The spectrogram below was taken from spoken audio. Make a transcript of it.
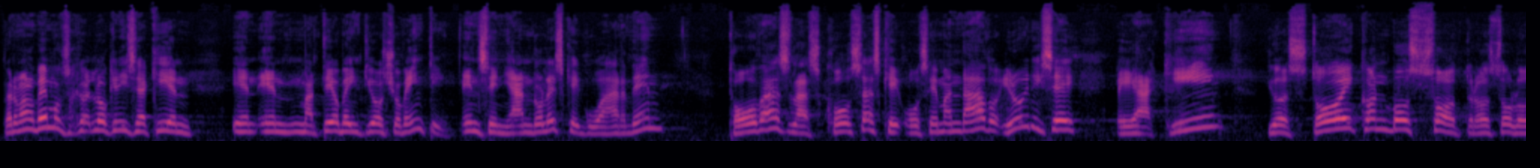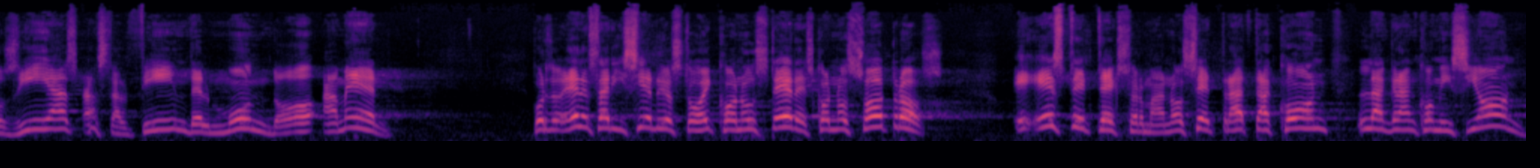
Pero hermano, vemos lo que dice aquí en, en, Mateo 28, 20, enseñándoles que guarden todas las cosas que os he mandado. Y luego dice, he aquí yo estoy con vosotros todos los días hasta el fin del mundo. Amén. Por eso Él está diciendo, yo estoy con ustedes, con nosotros. E, este texto, hermano, se trata con la gran comisión.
